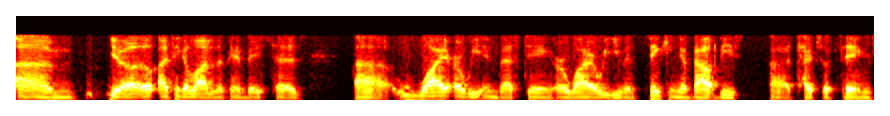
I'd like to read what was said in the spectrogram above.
um, you know, I think a lot of the fan base says, uh, why are we investing or why are we even thinking about these uh, types of things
